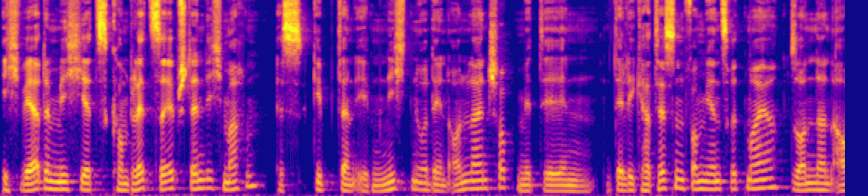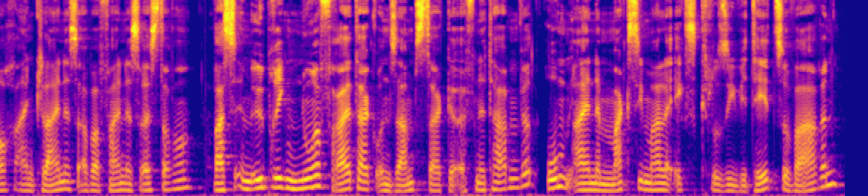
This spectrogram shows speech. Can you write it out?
Ich werde mich jetzt komplett selbstständig machen. Es gibt dann eben nicht nur den Online-Shop mit den Delikatessen von Jens Rittmeier, sondern auch ein kleines, aber feines Restaurant, was im Übrigen nur Freitag und Samstag geöffnet haben wird, um eine maximale Exklusivität zu wahren.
